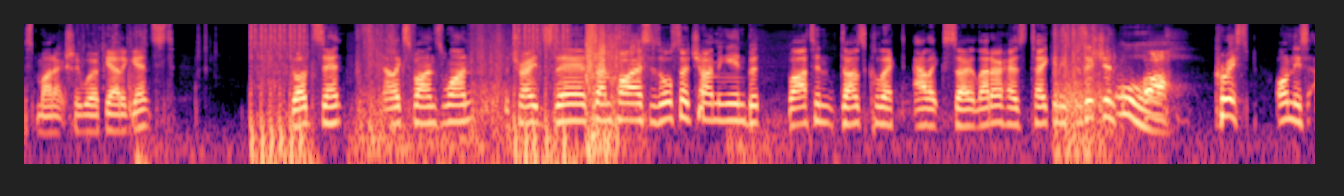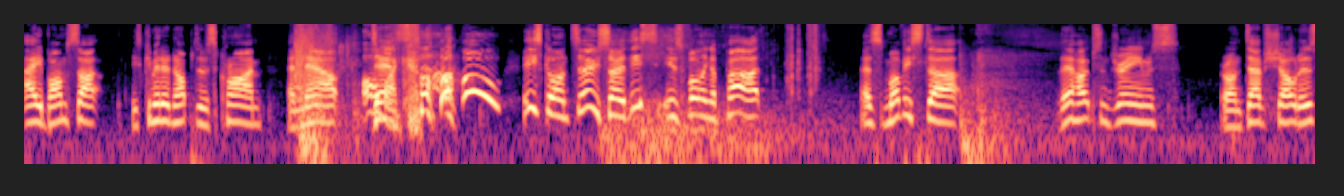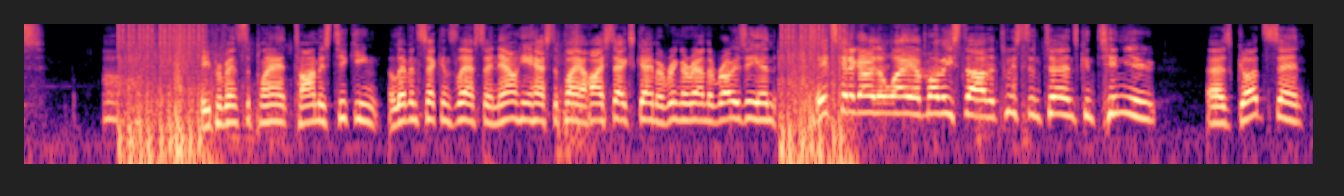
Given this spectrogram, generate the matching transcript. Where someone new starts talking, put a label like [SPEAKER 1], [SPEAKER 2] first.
[SPEAKER 1] This might actually work out against. Godsent. Alex finds one. The trade's there. SunPayus is also chiming in, but Barton does collect Alex. So Lado has taken his position.
[SPEAKER 2] Ooh.
[SPEAKER 1] Oh, crisp on this A bomb site. He's committed an optimus crime, and now
[SPEAKER 2] Oh my. God.
[SPEAKER 1] He's gone too. So this is falling apart as Movistar, their hopes and dreams are on Dav's shoulders. Oh, He prevents the plant. Time is ticking. 11 seconds left. So now he has to play a high stakes game of Ring Around the Rosie. And it's going to go the way of Movistar. The twists and turns continue as Godsent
